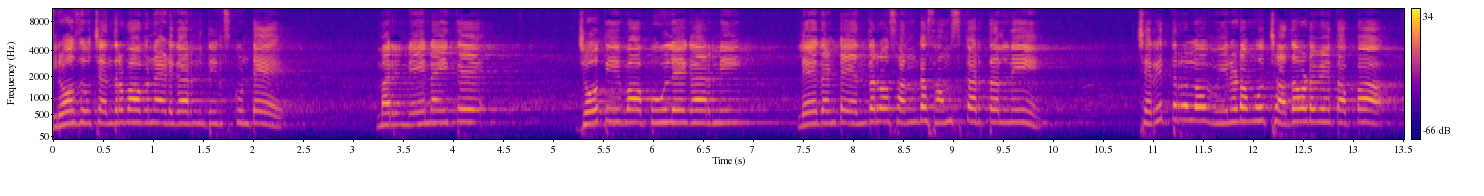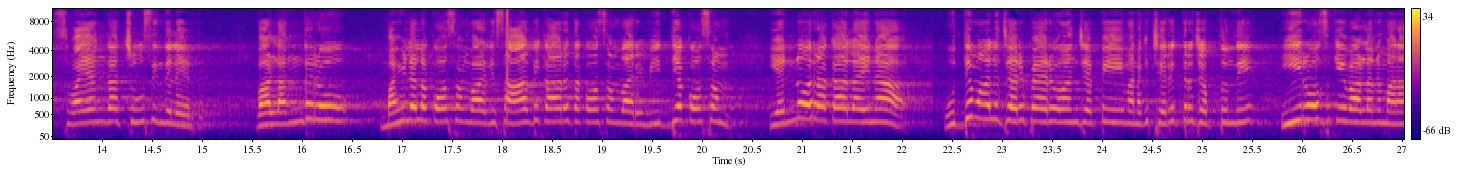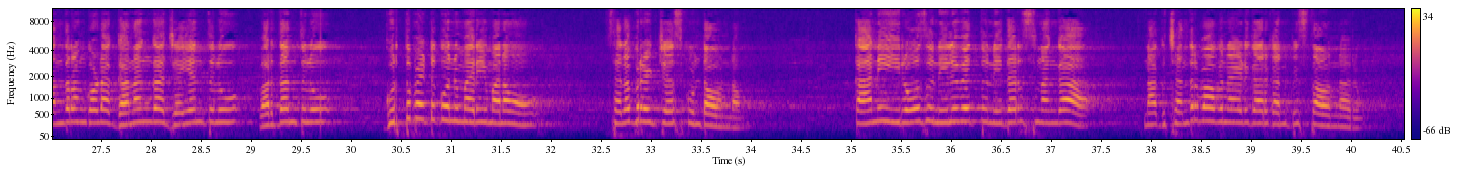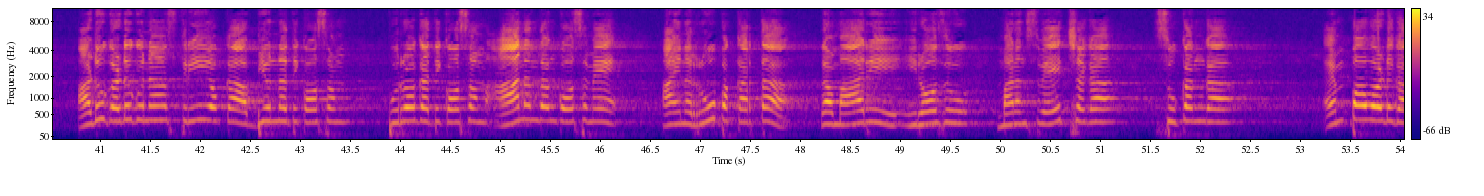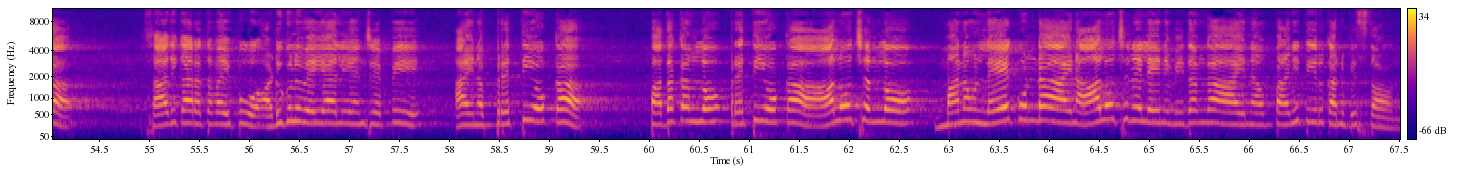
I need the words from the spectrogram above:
ఈరోజు చంద్రబాబు నాయుడు గారిని తీసుకుంటే మరి నేనైతే జ్యోతిబా పూలే గారిని లేదంటే ఎందరో సంఘ సంస్కర్తల్ని చరిత్రలో వినడము చదవడమే తప్ప స్వయంగా చూసింది లేదు. వాళ్ళందరూ మహిళల కోసం వారి సాధికారత కోసం వారి విద్య కోసం ఎన్నో రకాలైన ఉద్యమాలు జరిపారు అని చెప్పి మనకు చరిత్ర చెప్తుంది. ఈ రోజుకి వాళ్ళని మనందరం కూడా ఘనంగా జయంతులు వర్ధంతులు గుర్తుపెట్టుకొని మరి మనం సెలబ్రేట్ చేసుకుంటా ఉన్నాం. కానీ ఈరోజు నిలువెత్తు నిదర్శనంగా నాకు చంద్రబాబు నాయుడు గారు కనిపిస్తూ ఉన్నారు. అడుగడుగున స్త్రీ యొక్క అభ్యున్నతి కోసం పురోగతి కోసం ఆనందం కోసమే ఆయన రూపకర్తగా మారి ఈరోజు మనం స్వేచ్ఛగా సుఖంగా ఎంపవర్డ్గా సాధికారత వైపు అడుగులు వేయాలి అని చెప్పి ఆయన ప్రతి ఒక్క పథకంలో ప్రతి ఒక్క ఆలోచనలో మనం లేకుండా ఆయన ఆలోచన లేని విధంగా ఆయన పనితీరు కనిపిస్తూ ఉంది.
